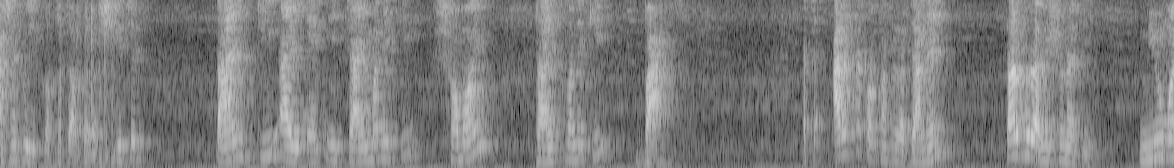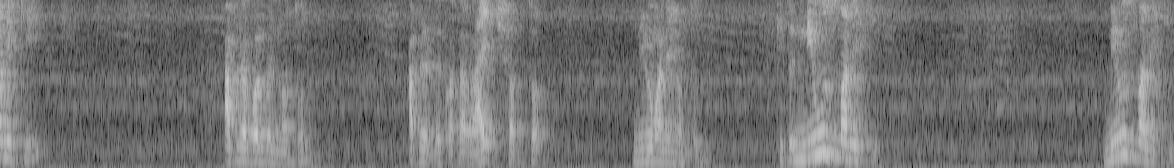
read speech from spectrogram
আশা করি কথাটা আপনারা শিখেছেন। Time T I M E time মানে কি? সময় টাইমস মানে কি? বার আচ্ছা আরেকটা কথা আপনারা জানেন, তারপরে আমি শোনাই দিই। নিউ মানে কি? আপনারা বলবেন নতুন। আপনাদের কথা রাইট সত্য। নিউ মানে নতুন। কিন্তু নিউজ মানে কি? নিউজ মানে কি?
